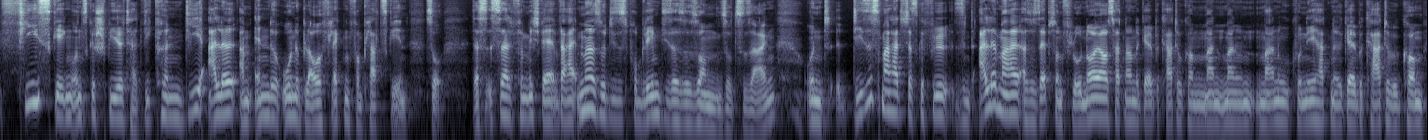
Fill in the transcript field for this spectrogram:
fies gegen uns gespielt hat, wie können die alle am Ende ohne blaue Flecken vom Platz gehen? So, das ist halt für mich, war immer so dieses Problem dieser Saison sozusagen. Und dieses Mal hatte ich das Gefühl, sind alle mal, also selbst so ein Flo Neuhaus hat noch eine gelbe Karte bekommen, Manu, Manu, Manu Kone hat eine gelbe Karte bekommen.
